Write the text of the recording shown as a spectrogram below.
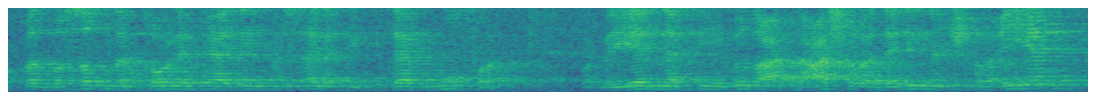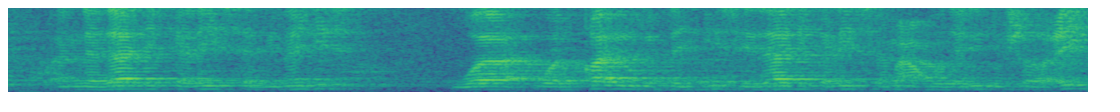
وقد بسطنا القول في هذه المسألة في كتاب مفرد وبينا فيه بضعة عشر دليلا شرعيا وأن ذلك ليس بنجس والقائل بتنجيس ذلك ليس معه دليل شرعي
